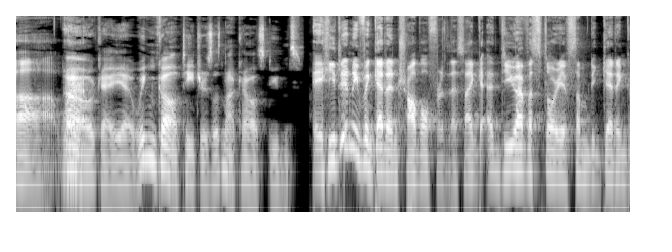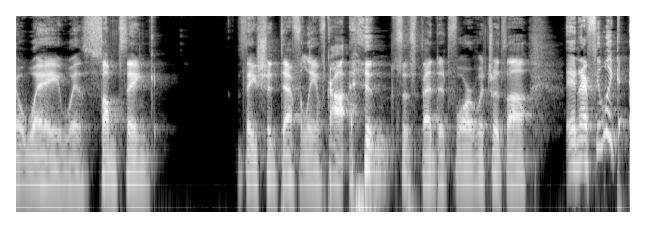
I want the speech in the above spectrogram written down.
Uh, Oh, okay, yeah. We can call it teachers. Let's not call it students. he didn't even get in trouble for this. I, do you have a story of somebody getting away with something they should definitely have gotten suspended for, which was uh and I feel like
